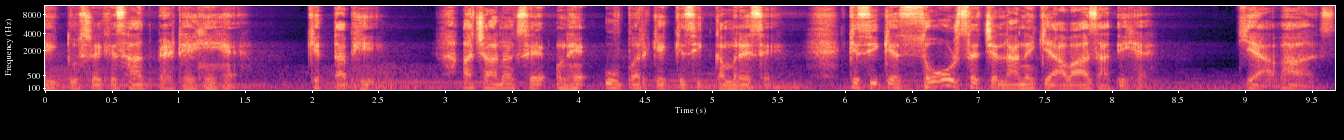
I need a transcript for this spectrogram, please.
एक दूसरे के साथ बैठे ही हैं कि तभी अचानक से उन्हें ऊपर के किसी कमरे से किसी के ज़ोर से चिल्लाने की आवाज़ आती है। यह आवाज़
